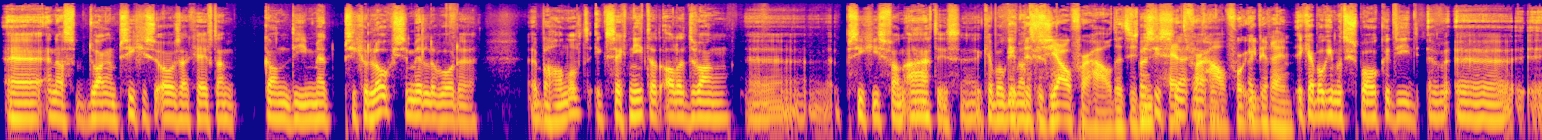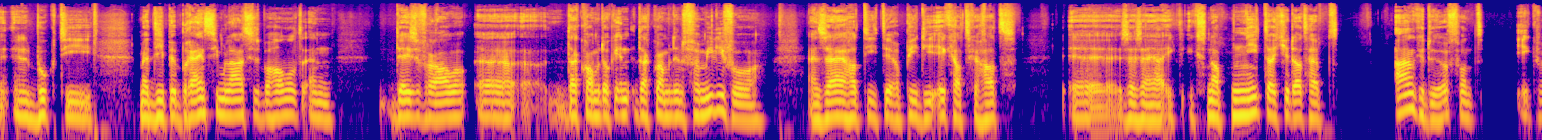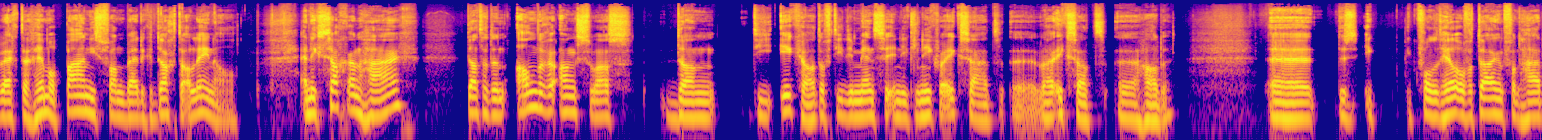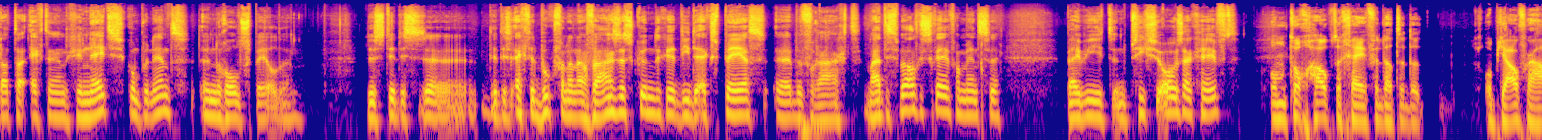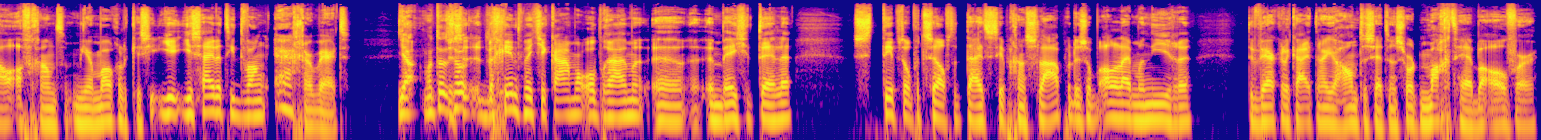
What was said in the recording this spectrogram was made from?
Eh, en als dwang een psychische oorzaak heeft, dan kan die met psychologische middelen worden eh, behandeld. Ik zeg niet dat alle dwang psychisch van aard is. Ik heb ook Dit, iemand dit is jouw verhaal, dit is Precies, niet het verhaal voor iedereen. ik heb ook iemand gesproken die in het boek die met diepe breinstimulatie is behandeld. En deze vrouw, eh, daar, kwam het ook in, daar kwam het in de familie voor. En zij had die therapie die ik had gehad. eh, zij zei, ja, ik, ik snap niet dat je dat hebt aangedurfd. Want ik werd er helemaal panisch van bij de gedachte alleen al. En ik zag aan haar dat het een andere angst was dan die ik had, of die de mensen in die kliniek waar ik zat, eh, waar ik zat hadden. Dus ik, ik vond het heel overtuigend van haar dat daar echt een genetische component een rol speelde. Dus dit is, eh, dit is echt het boek van een ervaringsdeskundige die de experts eh, bevraagt. Maar het is wel geschreven van mensen bij wie het een psychische oorzaak heeft. Om toch hoop te geven dat het op jouw verhaal afgaand meer mogelijk is. Je, je zei dat die dwang erger werd. Ja, want dat Dus is het begint met je kamer opruimen, eh, een beetje tellen. Stipt op hetzelfde tijdstip gaan slapen. Dus op allerlei manieren de werkelijkheid naar je hand te zetten. Een soort macht hebben over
